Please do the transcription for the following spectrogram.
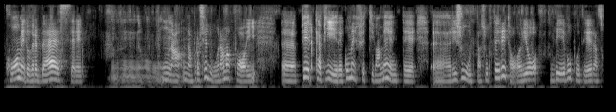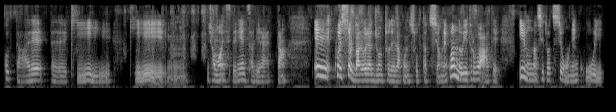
come dovrebbe essere mm, una, una procedura, ma poi eh, per capire come effettivamente eh, risulta sul territorio devo poter ascoltare eh, chi, chi mm, diciamo, ha esperienza diretta. E questo è il valore aggiunto della consultazione. Quando vi trovate in una situazione in cui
